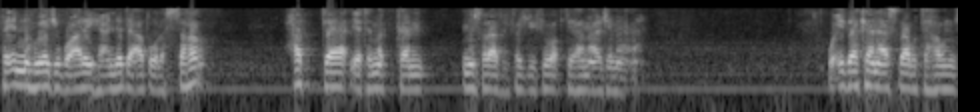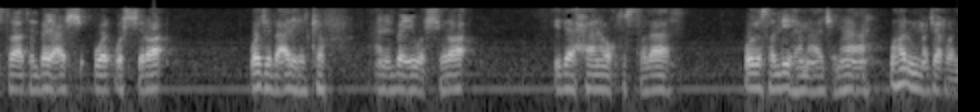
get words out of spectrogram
فإنه يجب عليه أن يدع طول السهر حتى يتمكن من صلاة الفجر في وقتها مع الجماعة. وإذا كان أسباب تهاون صلاة البيع والشراء وجب عليه الكف عن البيع والشراء إذا حان وقت الصلاة ويصليها مع الجماعة وهلم مجرا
